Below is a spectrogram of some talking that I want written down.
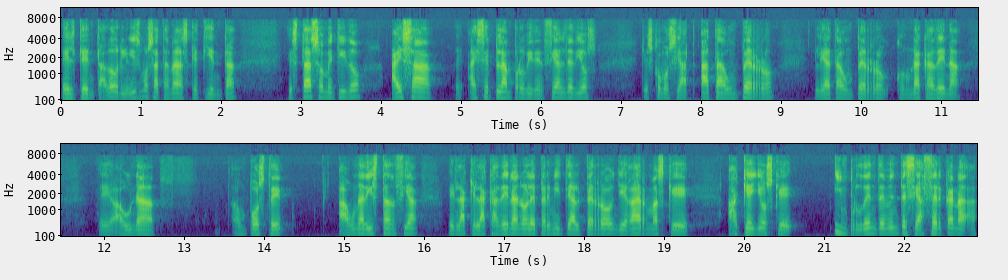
el tentador, el mismo Satanás que tienta, está sometido a, esa, a ese plan providencial de Dios que es como si ata a un perro, le ata a un perro con una cadena eh, a, una, a un poste a una distancia en la que la cadena no le permite al perro llegar más que a aquellos que imprudentemente se acercan a,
